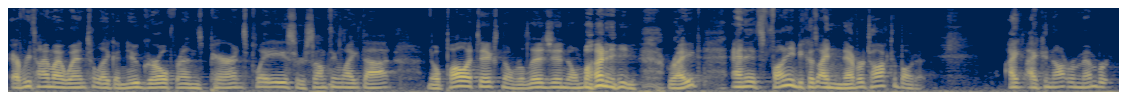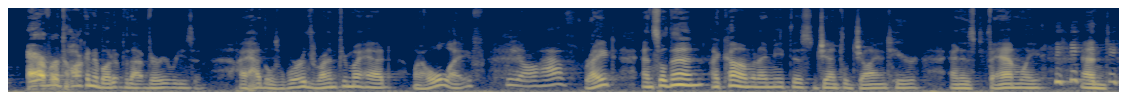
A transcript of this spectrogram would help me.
every time I went to like a new girlfriend's parents' place or something like that. No politics, no religion, no money, right? And it's funny because I never talked about it. I, I cannot remember ever talking about it for that very reason. I had those words running through my head my whole life We all have. right? And so then I come and I meet this gentle giant here and his family and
